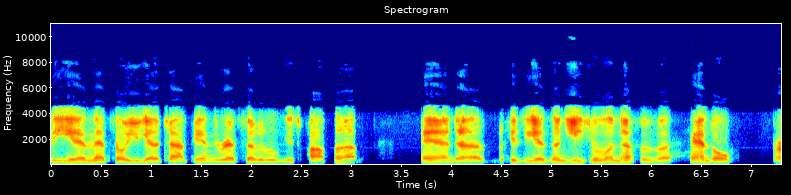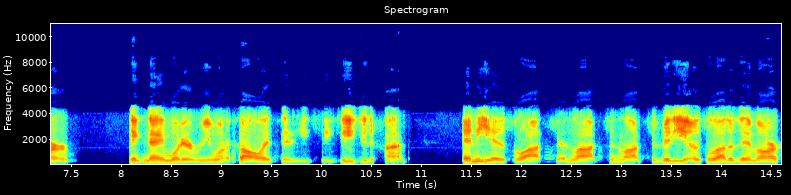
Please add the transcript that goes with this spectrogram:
E N. That's all you got to type in. The rest of it will just pop up and uh, because he has unusual enough of a handle or nickname, whatever you want to call it, that he's, he's easy to find. And he has lots and lots and lots of videos. A lot of them are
